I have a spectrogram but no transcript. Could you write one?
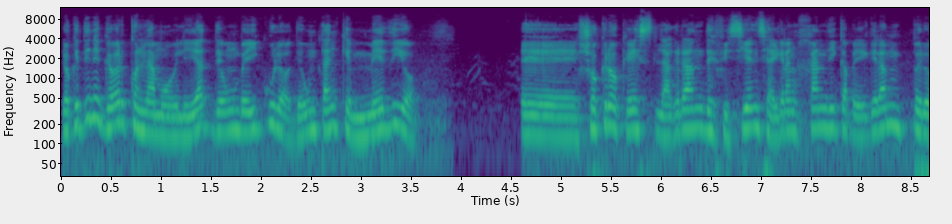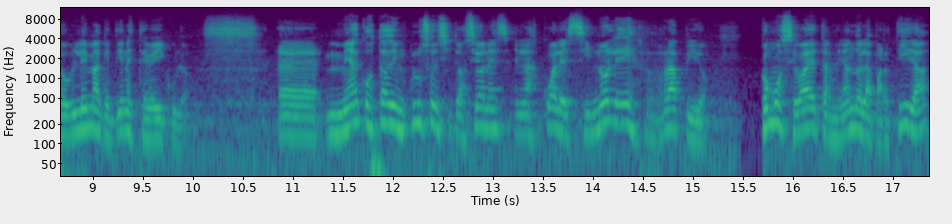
Lo que tiene que ver con la movilidad de un vehículo, de un tanque medio, eh, yo creo que es la gran deficiencia, el gran hándicap, el gran problema que tiene este vehículo. Eh, me ha costado incluso en situaciones en las cuales si no lees rápido cómo se va determinando la partida,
